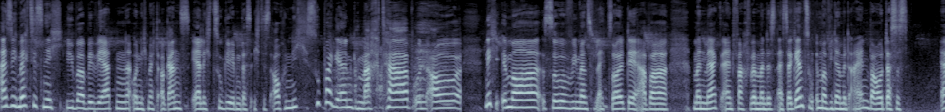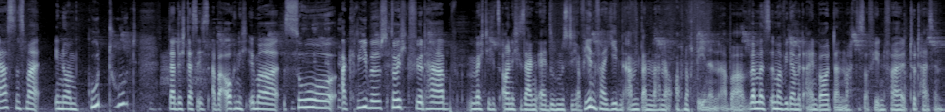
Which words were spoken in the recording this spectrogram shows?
also ich möchte es nicht überbewerten und ich möchte auch ganz ehrlich zugeben, dass ich das auch nicht super gern gemacht habe und auch nicht immer so, wie man es vielleicht sollte, aber man merkt einfach, wenn man das als Ergänzung immer wieder mit einbaut, dass es erstens mal enorm gut tut. Dadurch, dass ich es aber auch nicht immer so akribisch durchgeführt habe, möchte ich jetzt auch nicht sagen, ey, du müsstest auf jeden Fall jeden Abend dann auch noch dehnen. Aber wenn man es immer wieder mit einbaut, dann macht es auf jeden Fall total Sinn.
